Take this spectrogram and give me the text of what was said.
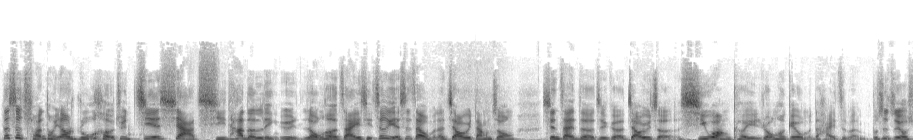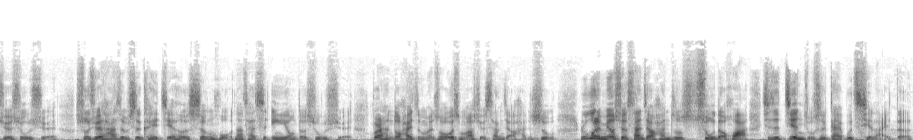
但是传统要如如何去接下其他的领域融合在一起？这个也是在我们的教育当中，现在的这个教育者希望可以融合给我们的孩子们，不是只有学数学，数学它是不是可以结合生活？那才是应用的数学。不然很多孩子们说，为什么要学三角函数？如果你没有学三角函数数的话，其实建筑是盖不起来的，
